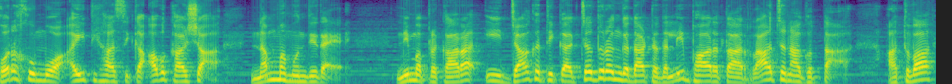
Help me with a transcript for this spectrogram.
ಹೊರಹೊಮ್ಮುವ ಐತಿಹಾಸಿಕ ಅವಕಾಶ ನಮ್ಮ ಮುಂದಿದೆ. ನಿಮ್ಮ ಪ್ರಕಾರ ಈ ಜಾಗತಿಕ ಚದುರಂಗದಾಟದಲ್ಲಿ ಭಾರತ ರಾಜನಾಗುತ್ತಾ? ಅಥವಾ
